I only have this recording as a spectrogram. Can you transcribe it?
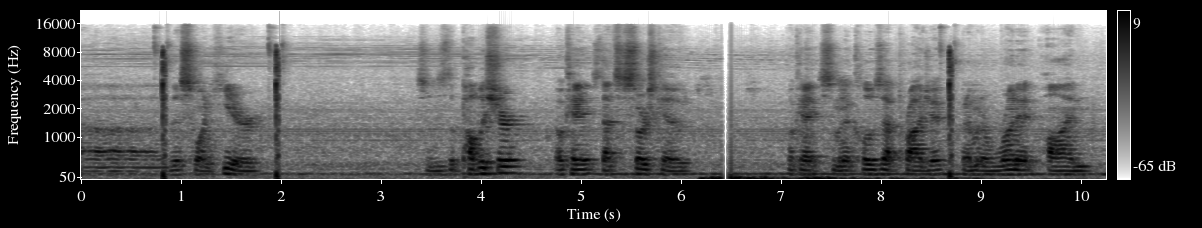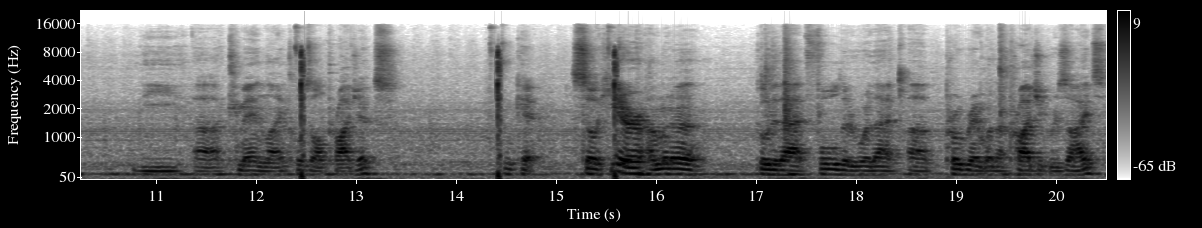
uh, this one here. So this is the publisher. Okay, so that's the source code. Okay, so I'm going to close that project, but I'm going to run it on the uh, command line, close all projects. Okay, so here I'm going to go to that folder where that uh, program or that project resides.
